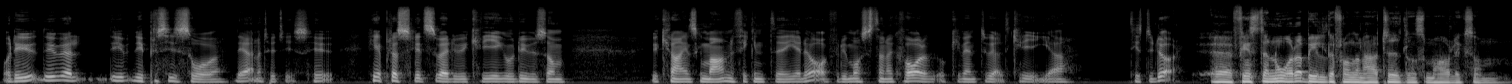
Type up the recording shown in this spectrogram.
Och det är ju det är väl, det är, det är precis så det är naturligtvis. Hur, helt plötsligt så är du i krig och du som ukrainsk man fick inte ge dig av. För du måste stanna kvar och eventuellt kriga tills du dör. Eh, finns det några bilder från den här tiden som har liksom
